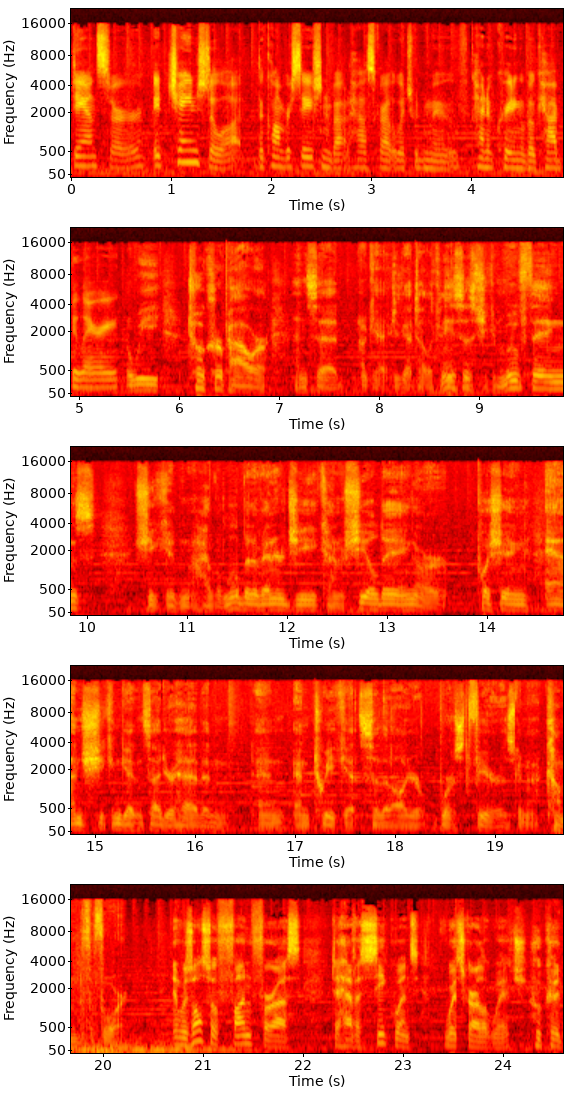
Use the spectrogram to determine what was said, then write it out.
dancer. It changed a lot, the conversation about how Scarlet Witch would move, kind of creating a vocabulary. We took her power and said, okay, she's got telekinesis, she can move things, she can have a little bit of energy, kind of shielding or pushing, and she can get inside your head and, and, and tweak it so that all your worst fear is going to come to the fore. It was also fun for us to have a sequence with Scarlet Witch who could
